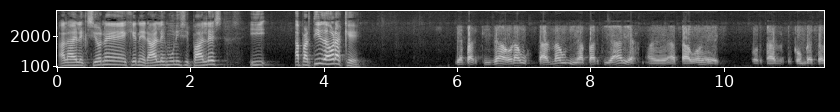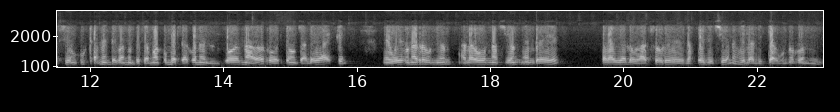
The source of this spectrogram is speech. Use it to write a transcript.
a las elecciones generales municipales, y a partir de ahora qué? Y a partir de ahora buscar la unidad partidaria. Eh, acabo de cortar conversación justamente cuando empezamos a conversar con el gobernador Roberto González Vázquez. Me voy a una reunión a la gobernación en breve para dialogar sobre las proyecciones de la lista 1 con,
